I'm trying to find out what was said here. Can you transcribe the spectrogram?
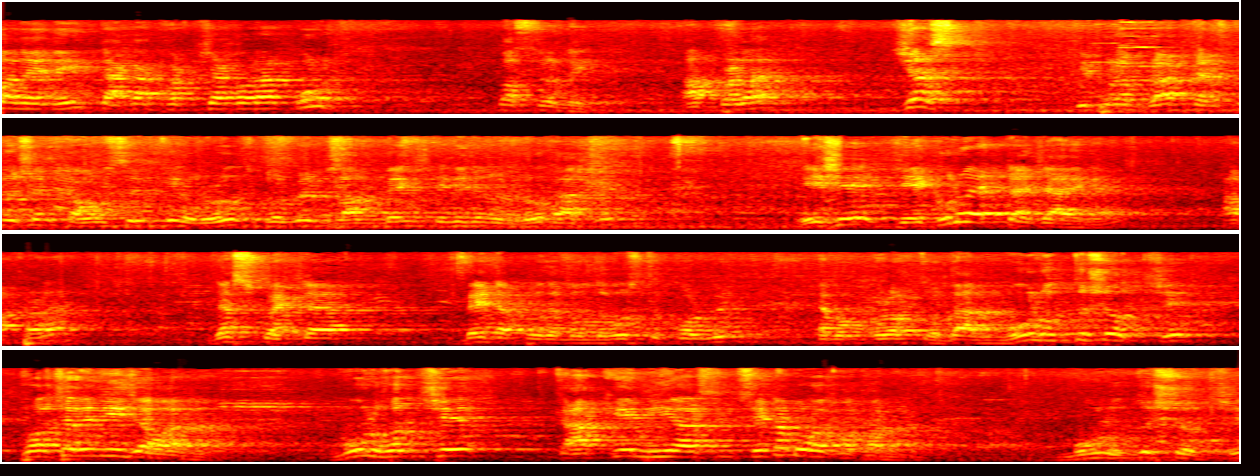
মানে নেই, টাকা খরচা করার কোনো প্রশ্ন নেই। আপনারা জাস্ট ত্রিপুরা ব্লাড ট্রান্সফিউশন কাউন্সিলকে অনুরোধ করবেন, ব্লাড ব্যাংক থেকে যেন লোক আসে। এসে যে কোনো একটা জায়গায় আপনারা জাস্ট কয়েকটা বেড আপনাদের বন্দোবস্ত করবেন এবং রক্তদান। মূল উদ্দেশ্য হচ্ছে প্রচারে নিয়ে যাওয়া না। মূল হচ্ছে কাকে নিয়ে আসেন সেটা বড় কথা না। মূল উদ্দেশ্য হচ্ছে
